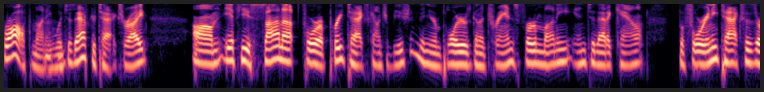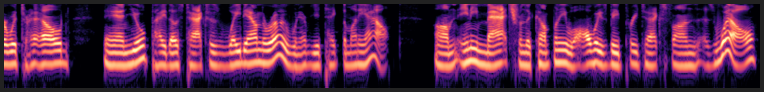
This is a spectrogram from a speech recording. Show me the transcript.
Roth money, which is after tax, right? Um, if you sign up for a pre tax contribution, then your employer is going to transfer money into that account before any taxes are withheld, and you'll pay those taxes way down the road whenever you take the money out. Um, any match from the company will always be pre-tax funds as well,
